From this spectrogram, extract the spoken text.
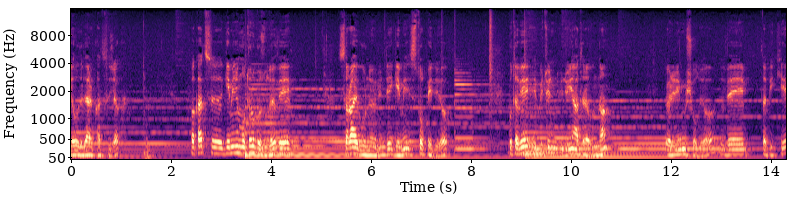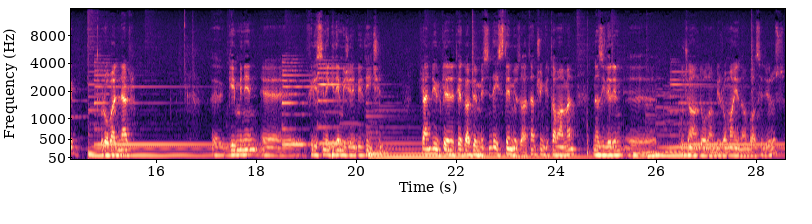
Yahudiler katılacak. Fakat e, geminin motoru bozuluyor ve Sarayburnu önünde gemi stop ediyor. Bu tabi bütün dünya tarafından öğrenilmiş oluyor ve tabii ki Romanlar e, geminin e, Filistin'e gidemeyeceğini bildiği için kendi ülkelerine tekrar dönmesini de istemiyor zaten. Çünkü tamamen Nazilerin e, kucağında olan bir Romanya'dan bahsediyoruz.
